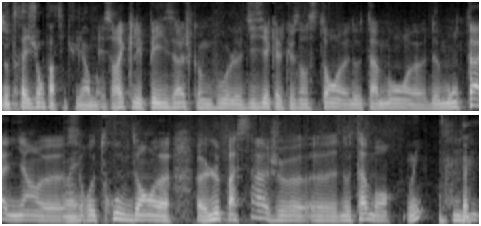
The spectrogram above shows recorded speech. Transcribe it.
notre région particulièrement. Et c'est vrai que les paysages, comme vous le disiez il y a quelques instants, euh, notamment euh, de montagne, hein, euh, se retrouvent dans le passage, notamment. Oui. Mhm.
